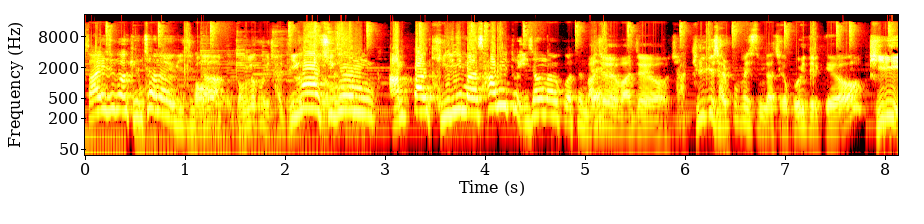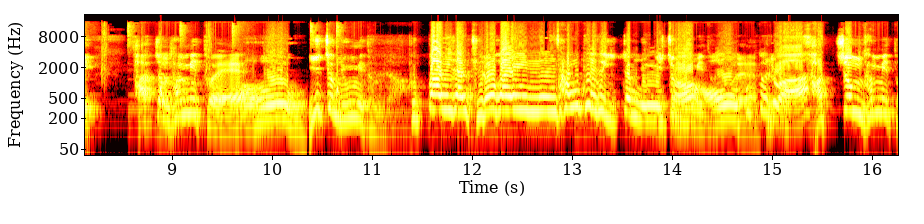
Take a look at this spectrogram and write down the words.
사이즈가 괜찮아요, 여기 진짜. 어, 넉넉하게 잘 이거 들어있죠. 지금 안방 길이만 4m 이상 나올 것 같은데? 맞아요, 맞아요. 자, 길게 잘 뽑혔습니다. 제가 보여드릴게요. 길이 4.3m에 오. 2.6m입니다. 붙박이장 들어가 있는 상태에서 2.6m. 2.6m. 오, 폭도 좋아. 4.3m.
